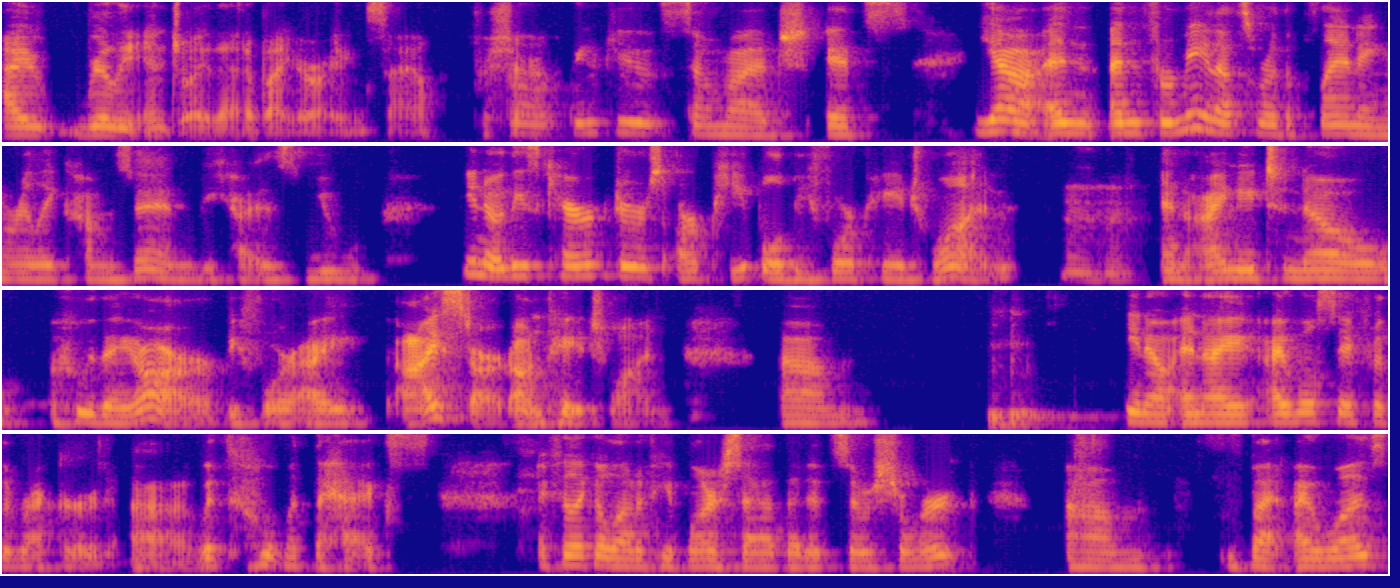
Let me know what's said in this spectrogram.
I really enjoy that about your writing style for sure. Oh, thank you so much. It's yeah, and and for me, that's where the planning really comes in because you, you know, these characters are people before page one, Mhm. and I need to know who they are before I I start on page one. Um, you know, and I I will say for the record, uh, with what the hex, I feel like a lot of people are sad that it's so short, um, but I was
